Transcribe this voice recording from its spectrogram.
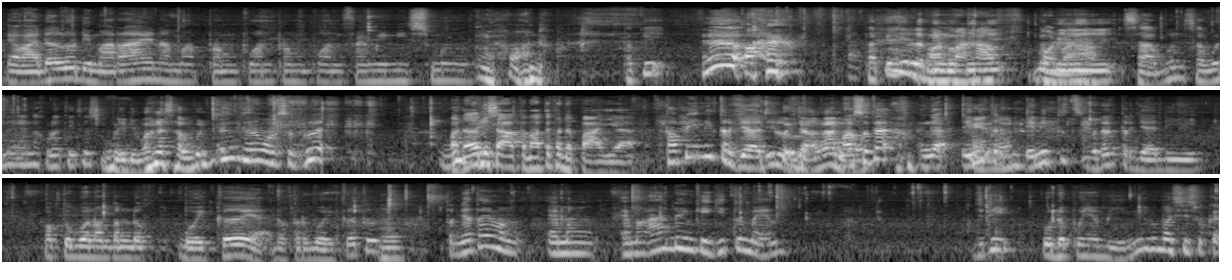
Yang ada lu dimarahin sama perempuan-perempuan feminisme aduh Tapi tapi dia lebih Mohon maaf, mohon memilih sabun. Sabunnya enak berarti itu beli di mana sabun? Enggak maksud gue padahal bisa alternatif ada paya. Tapi ini terjadi loh. Jangan dong. Maksudnya enggak Ini ter- ini tuh sebenarnya terjadi Waktu gue nonton dok Boyke ya Dokter Boyke tuh Ternyata emang Emang Emang ada yang kayak gitu men. Jadi udah punya bini lu masih suka?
